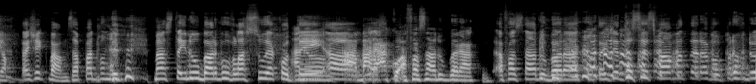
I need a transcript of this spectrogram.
jo, takže k vám zapadl, on má stejnou barvu vlasů jako ty Ano, a, a baráku, a fasádu baráku. a fasádu baráku, takže to se s váma teda opravdu,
